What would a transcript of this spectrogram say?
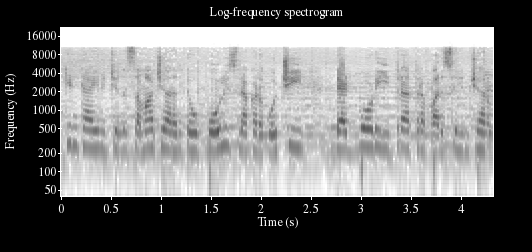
పక్కింటాయనిచ్చిన సమాచారంతో పోలీసులు అక్కడికొచ్చి డెడ్ బాడీ ఇతరత్ర పరిశీలించారు.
